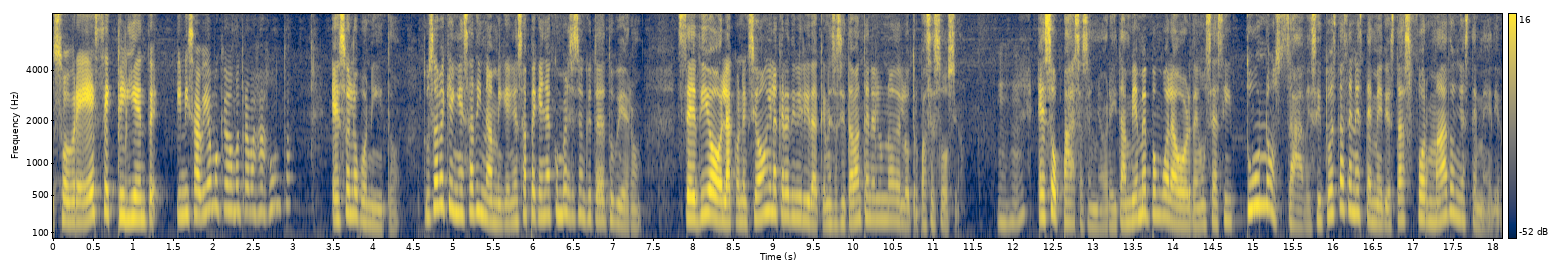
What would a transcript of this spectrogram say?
sobre ese cliente y ni sabíamos que íbamos a trabajar juntos. Eso es lo bonito. Tú sabes que en esa dinámica, en esa pequeña conversación que ustedes tuvieron, se dio la conexión y la credibilidad que necesitaban tener uno del otro para ser socio. Eso pasa, señora, y también me pongo a la orden. O sea, si tú no sabes, si tú estás en este medio, estás formado en este medio.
